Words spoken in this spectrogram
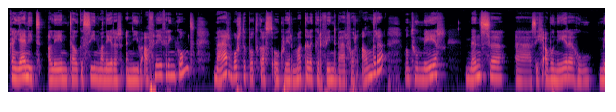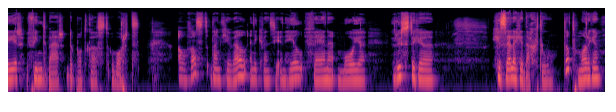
kan jij niet alleen telkens zien wanneer er een nieuwe aflevering komt, maar wordt de podcast ook weer makkelijker vindbaar voor anderen. Want hoe meer mensen uh, zich abonneren, hoe meer vindbaar de podcast wordt. Alvast dank je wel en ik wens je een heel fijne, mooie, rustige, gezellige dag toe. Tot morgen.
